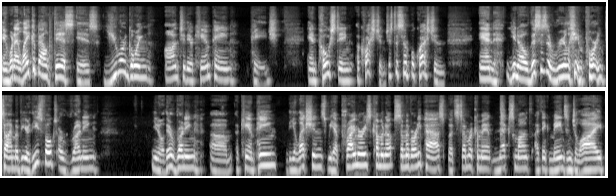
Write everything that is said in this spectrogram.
And what I like about this is you are going onto their campaign page and posting a question, just a simple question. And, you know, this is a really important time of year. These folks are running, you know, they're running um, a campaign, the elections. We have primaries coming up. Some have already passed, but some are coming up next month. I think Maine's in July.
